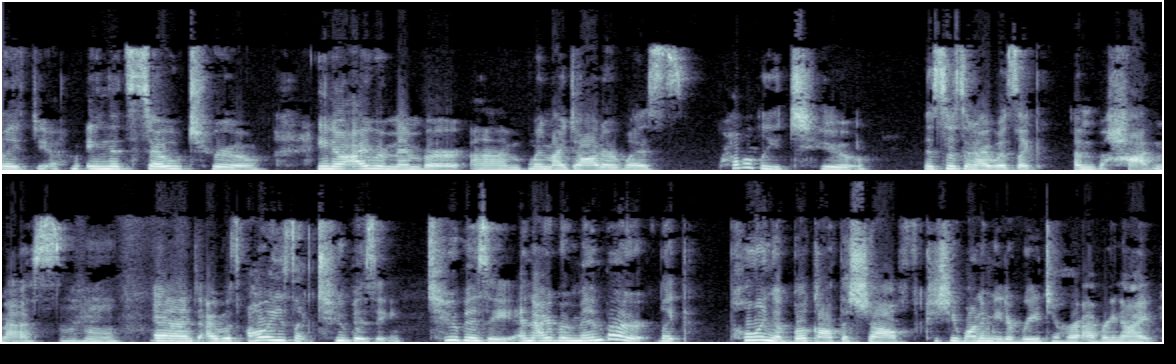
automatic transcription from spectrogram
they do. And it's so true. You know, I remember um, when my daughter was probably two. This was when I was like a hot mess. Mm-hmm. And I was always like too busy, too busy. And I remember like pulling a book off the shelf because she wanted me to read to her every night.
